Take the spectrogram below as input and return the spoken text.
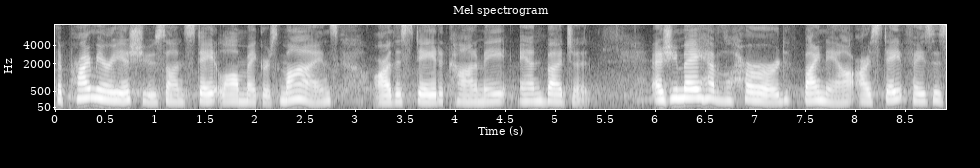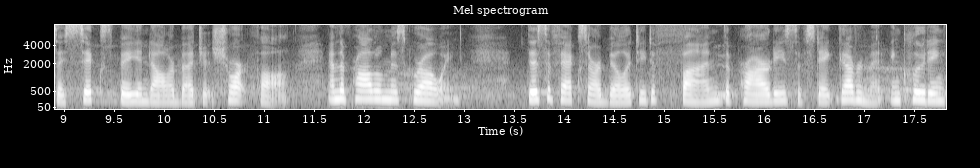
The primary issues on state lawmakers' minds are the state economy and budget. As you may have heard by now, our state faces a $6 billion budget shortfall, and the problem is growing. This affects our ability to fund the priorities of state government, including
